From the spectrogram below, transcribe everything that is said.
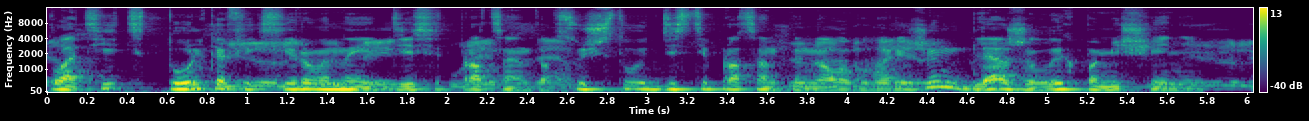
платить только фиксированные 10%. Существует 10% налоговый режим для жилых помещений.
